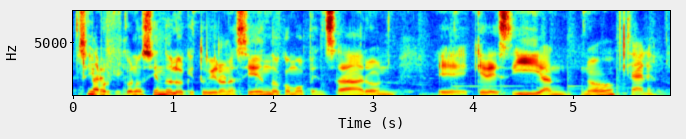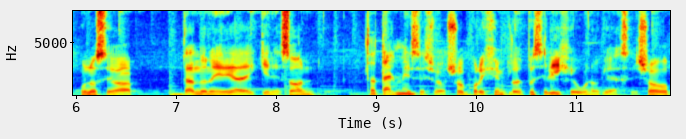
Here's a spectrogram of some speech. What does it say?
Sí, porque conociendo lo que estuvieron haciendo, cómo pensaron, eh, qué decían, ¿no? Claro, Uno se va dando una idea de quiénes son. qué totalmente. sé yo. Yo, por ejemplo, después elige uno que hace. Yo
